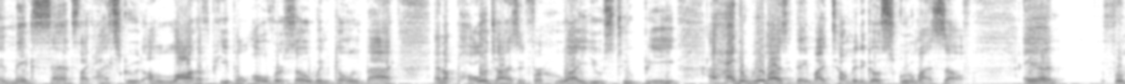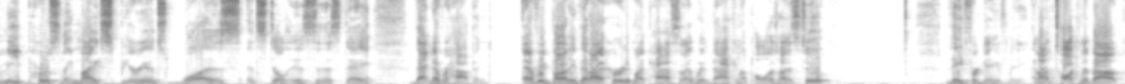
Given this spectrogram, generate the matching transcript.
it makes sense. Like I screwed a lot of people over. So when going back and apologizing for who I used to be, I had to realize that they might tell me to go screw myself. And for me personally, my experience was, and still is to this day, that never happened. Everybody that I heard in my past that I went back and apologized to, they forgave me. And I'm talking about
